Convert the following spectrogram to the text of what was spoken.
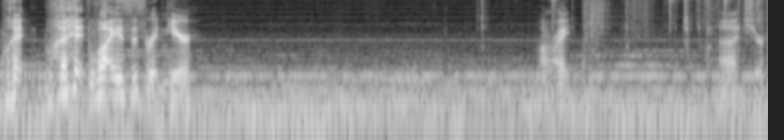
What? What? Why is this written here? Alright. Uh, sure.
